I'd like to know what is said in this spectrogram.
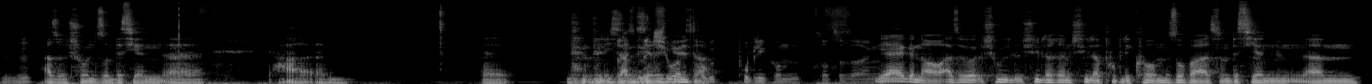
Mhm. Also schon so ein bisschen, äh, ja, ähm, äh, will ich sagen, seriöser. Publikum sozusagen. Ja, genau. Also Schul Schülerinnen, Schülerpublikum, sowas, so ein bisschen ähm,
